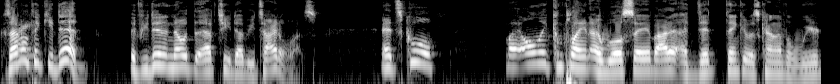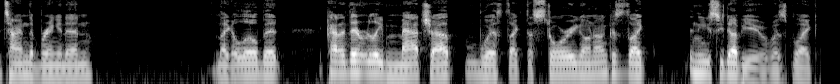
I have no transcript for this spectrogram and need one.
Cuz I don't think you did. If you didn't know what the FTW title was. And it's cool. My only complaint I will say about it, I did think it was kind of a weird time to bring it in. Like a little bit. It kind of didn't really match up with like the story going on cuz like in ECW it was like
